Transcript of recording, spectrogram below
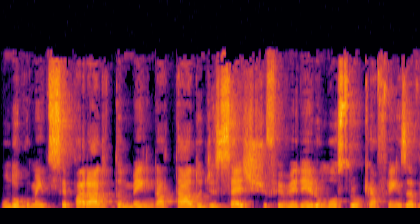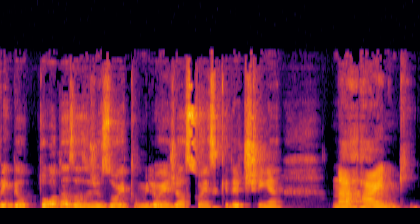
Um documento separado, também datado de 7 de fevereiro, mostrou que a Fenza vendeu todas as 18 milhões de ações que detinha na Heineken.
